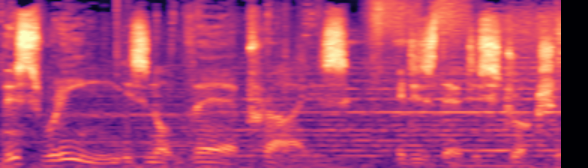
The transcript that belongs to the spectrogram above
This ring is not their prize. It is their destruction.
